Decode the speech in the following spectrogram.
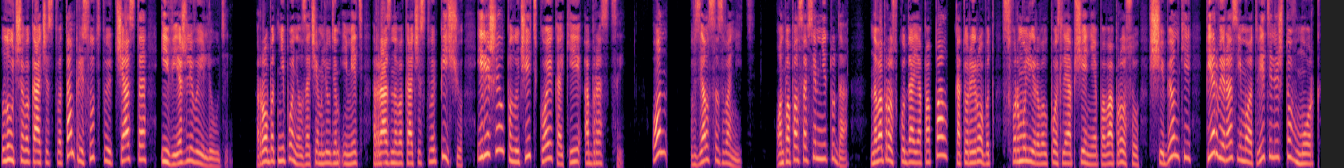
лучшего качества, там присутствуют часто и вежливые люди. Робот не понял, зачем людям иметь разного качества пищу, и решил получить кое-какие образцы. Он взялся звонить. Он попал совсем не туда. На вопрос, куда я попал, который робот сформулировал после общения по вопросу щебенки, первый раз ему ответили, что в морг,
